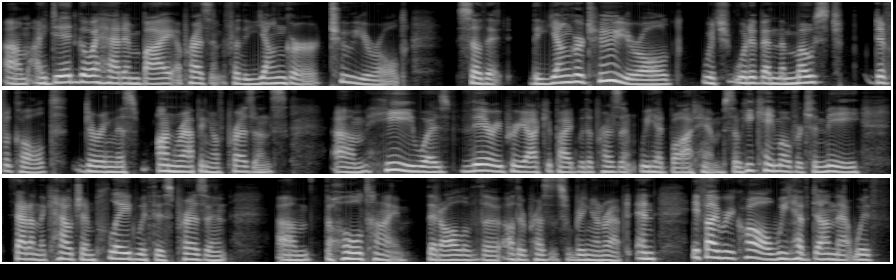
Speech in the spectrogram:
um, I did go ahead and buy a present for the younger two year old so that the younger two year old, which would have been the most difficult during this unwrapping of presents, um, he was very preoccupied with the present we had bought him. So he came over to me, sat on the couch, and played with this present um, the whole time that all of the other presents were being unwrapped. And if I recall, we have done that with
